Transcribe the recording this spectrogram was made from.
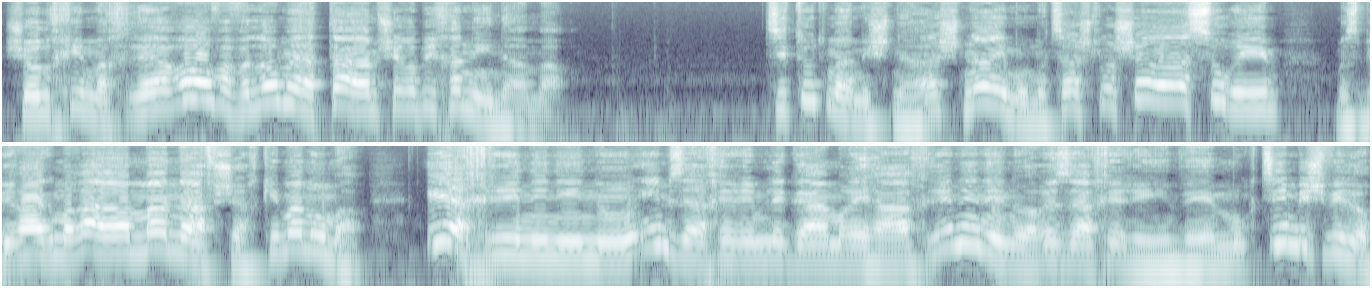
שהולכים אחרי הרוב, אבל לא מהטעם שרבי חנינא אמר. ציטוט מהמשנה, שניים ומצא שלושה אסורים. מסבירה הגמרא, מה נפשך? כי מה נאמר? אי אחרינינינו, אם זה אחרים לגמרי, האחרינינינו, הרי זה אחרים, והם מוקצים בשבילו.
